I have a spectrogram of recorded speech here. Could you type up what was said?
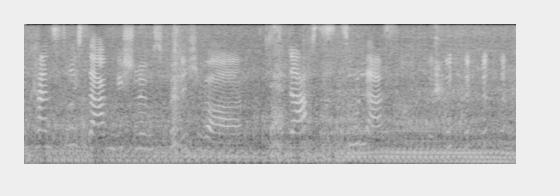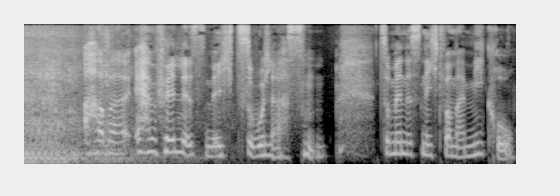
Du kannst ruhig sagen, wie schlimm es für dich war. Du darfst es zulassen. Aber er will es nicht zulassen. Zumindest nicht vor meinem Mikro.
